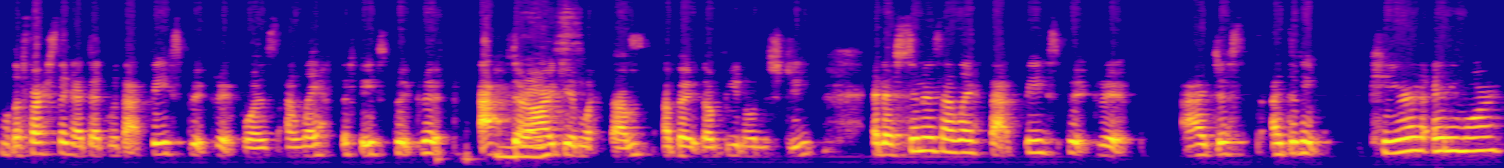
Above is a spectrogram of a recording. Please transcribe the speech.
well, the first thing I did with that Facebook group was I left the Facebook group after nice. arguing with them about them being on the street. And as soon as I left that Facebook group, I just I didn't care anymore.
